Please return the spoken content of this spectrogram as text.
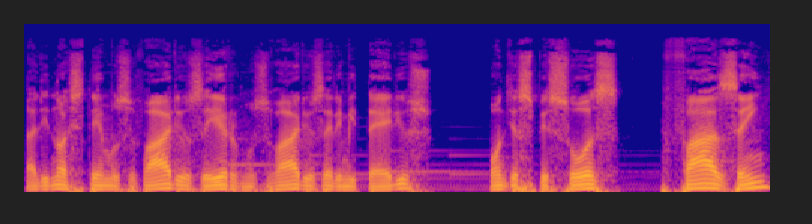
ali nós temos vários ermos, vários eremitérios, onde as pessoas fazem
